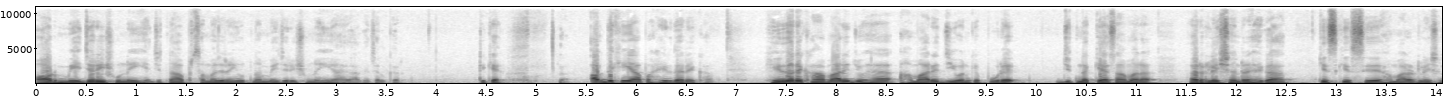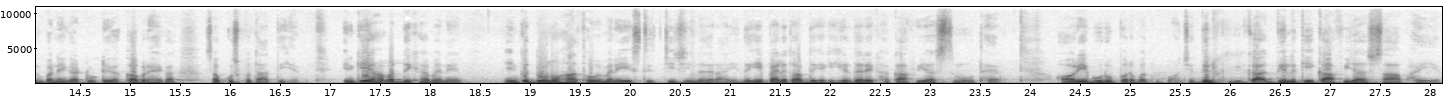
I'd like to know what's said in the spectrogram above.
और मेजर इशू नहीं है। जितना आप समझ रही हैं, उतना मेजर इशू नहीं आएगा आगे चलकर। ठीक है? अब देखिए, यहाँ पर हृदय रेखा हृदय रेखा हमारी जो है, हमारे जीवन के पूरे जितना कैसा हमारा रिलेशन रहेगा किस किस से हमारा रिलेशन बनेगा, टूटेगा, कब रहेगा, सब कुछ बताती है। इनके यहाँ पर देखा मैंने, इनके दोनों हाथों में मैंने इस चीज़ें नज़र आई। देखिए, पहले तो आप देखिए कि हृदय रेखा काफ़ी ज़्यादा स्मूथ है और ये गुरु पर्वत पर पहुँचे। दिल की का, दिल की काफ़ी ज़्यादा साफ़ है ये।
